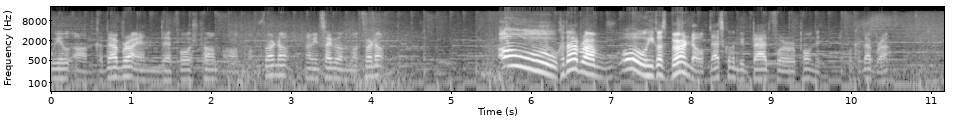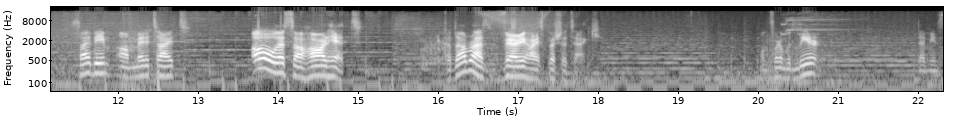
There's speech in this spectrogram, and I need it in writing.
Wheel on Kadabra and uh, Force Palm on Monferno. I mean, Side on Monferno. Oh, Kadabra! Oh, he got burned though. That's gonna be bad for our opponent, for Kadabra. Psybeam on Meditite. Oh, that's a hard hit. Kadabra has very high special attack. Monferno with Leer. That means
